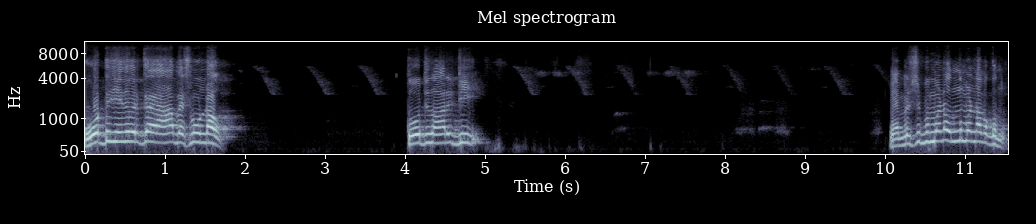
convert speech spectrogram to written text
വോട്ട് ചെയ്തവർക്ക് ആ വിഷമം ഉണ്ടാവും. തോറ്റ് നാറിറ്റി മെമ്പർഷിപ്പും വേണ്ട ഒന്നും വേണ്ട നമുക്കൊന്നും.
